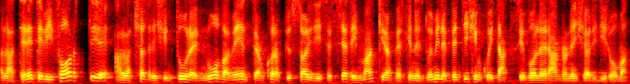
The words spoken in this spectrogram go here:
Allora, tenetevi forti, allacciate le cinture nuovamente ancora più solidi se siete in macchina perché nel 2025 i taxi voleranno nei cieli di Roma.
